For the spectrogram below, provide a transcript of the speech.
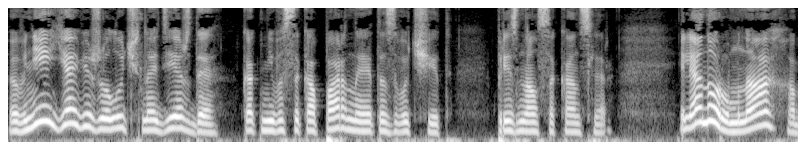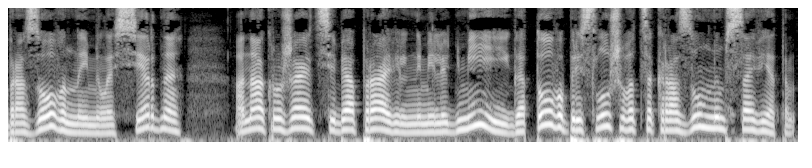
В ней я вижу луч надежды, как невысокопарно это звучит, признался канцлер. Элеонор умна, образованна и милосердна. Она окружает себя правильными людьми и готова прислушиваться к разумным советам.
